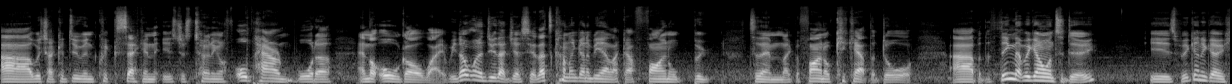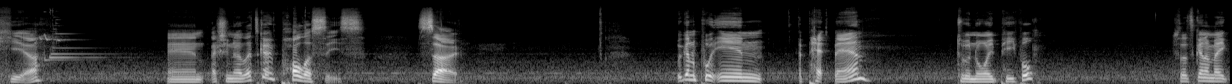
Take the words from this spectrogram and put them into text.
uh, which I could do in quick second, is just turning off all power and water, and they'll all go away. We don't want to do that just yet. That's kind of going to be like our final boot to them, like the final kick out the door. Uh, but the thing that we're going to do is we're going to go here. And actually, no, let's go policies. So, we're going to put in a pet ban to annoy people. So that's going to make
